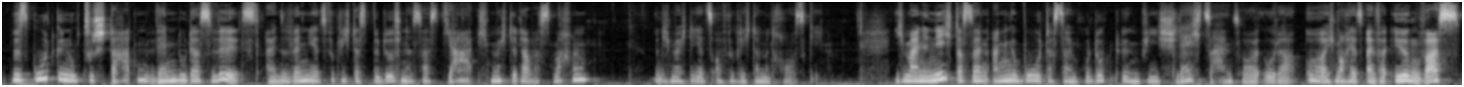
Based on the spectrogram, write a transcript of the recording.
Du bist gut genug zu starten, wenn du das willst. Also wenn du jetzt wirklich das Bedürfnis hast, ja, ich möchte da was machen und ich möchte jetzt auch wirklich damit rausgehen. Ich meine nicht, dass dein Angebot, dass dein Produkt irgendwie schlecht sein soll oder oh, ich mache jetzt einfach irgendwas.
